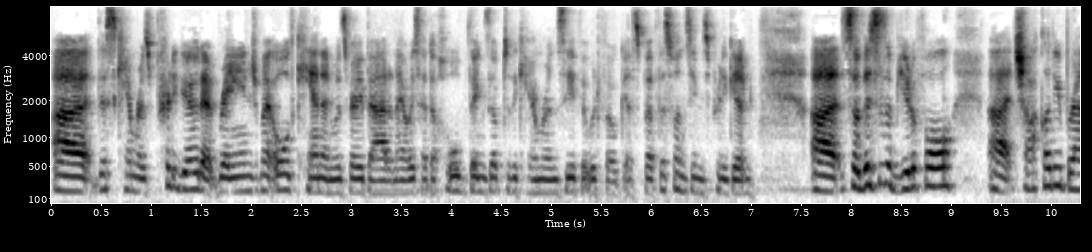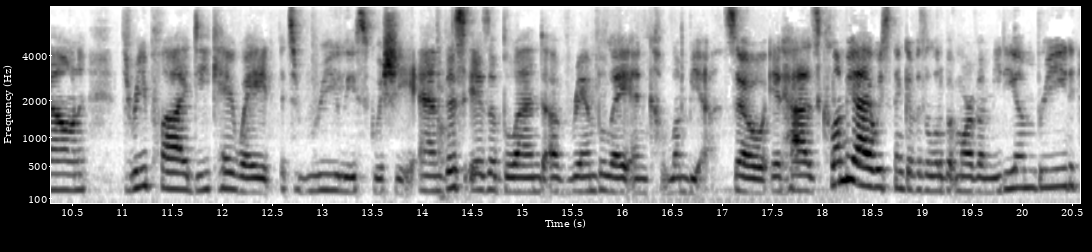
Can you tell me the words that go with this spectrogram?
Uh, this camera is pretty good at range. My old Canon was very bad and I always had to hold things up to the camera and see if it would focus, but this one seems pretty good. Uh, so this is a beautiful uh, chocolatey brown three ply DK weight. It's really squishy. And this is a blend of Rambouillet and Columbia. So it has, Columbia I always think of as a little bit more of a medium breed,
